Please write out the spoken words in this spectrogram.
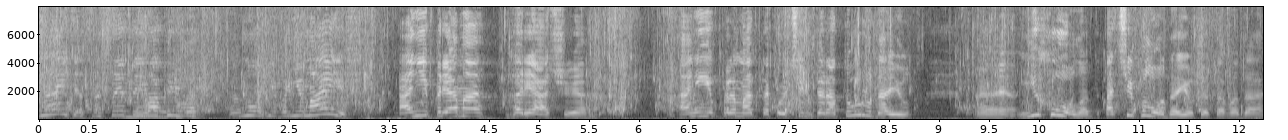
знаете, с этой воды вот ноги вынимаешь, они прямо горячие. Они прямо такую температуру дают. Э, не холод, а тепло дает эта вода.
